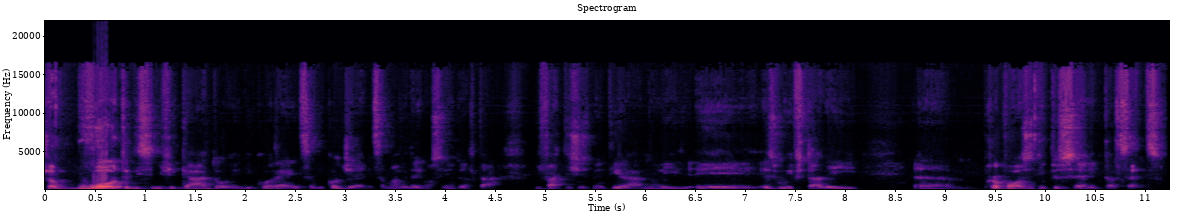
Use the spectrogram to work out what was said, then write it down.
cioè, vuote di significato e di coerenza, di cogenza, ma vedremo se in realtà i fatti ci smentiranno e, e, e Swift ha dei eh, propositi più seri in tal senso.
